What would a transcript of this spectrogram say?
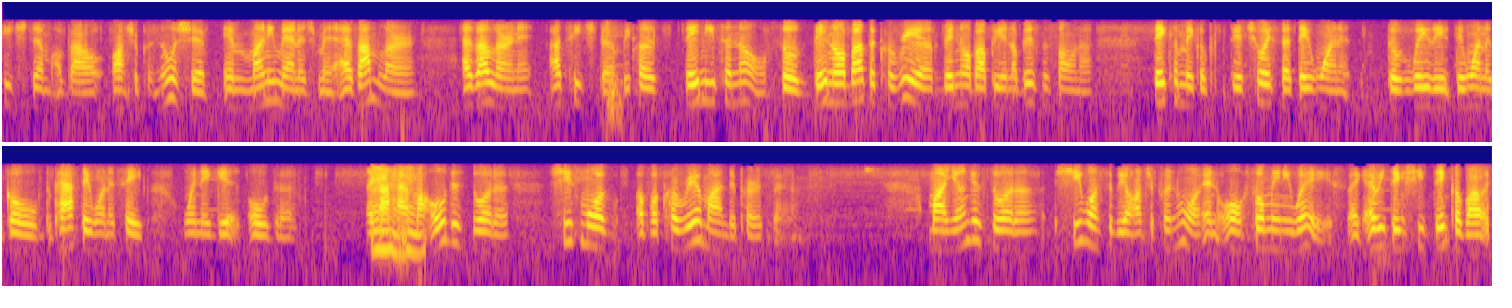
teach them about entrepreneurship and money management as I'm learn. As I learn it, I teach them because they need to know. So they know about the career, they know about being a business owner, they can make a, their choice that they want it, the way they they want to go, the path they want to take when they get older. Like mm-hmm. I have my oldest daughter, she's more of a career-minded person. My youngest daughter, she wants to be an entrepreneur in all so many ways. Like everything she think about is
